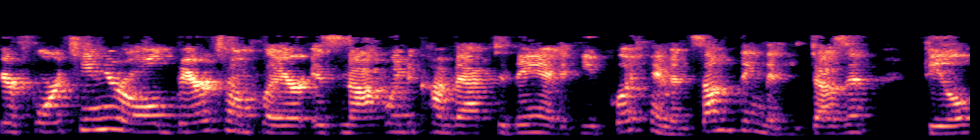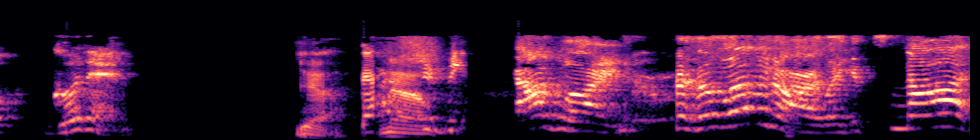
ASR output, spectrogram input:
Your 14 year old baritone player is not going to come back to band if you put him in something that he doesn't feel good in. Yeah. That no. should be the tagline for the webinar. Like it's not.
